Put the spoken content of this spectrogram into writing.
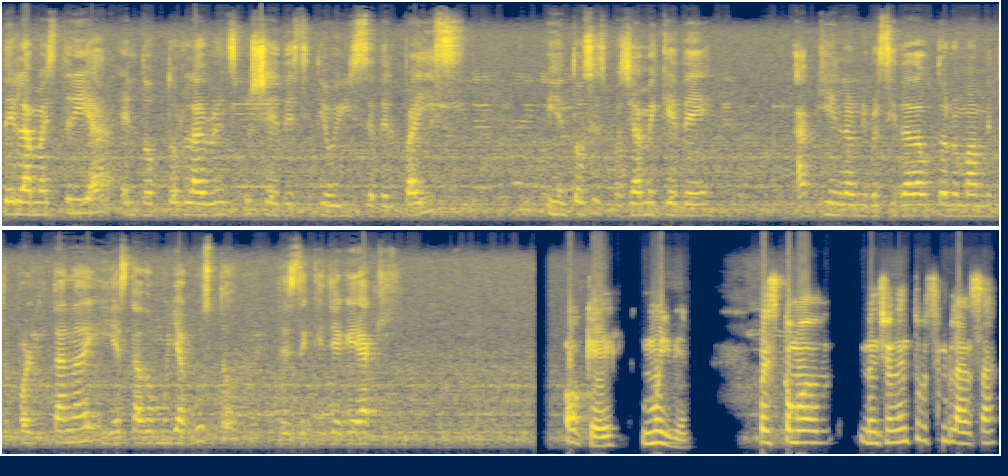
de la maestría, el doctor Lawrence Boucher decidió irse del país y entonces pues ya me quedé aquí en la Universidad Autónoma Metropolitana y he estado muy a gusto desde que llegué aquí. Ok, muy bien. Pues como mencioné en tu semblanza,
